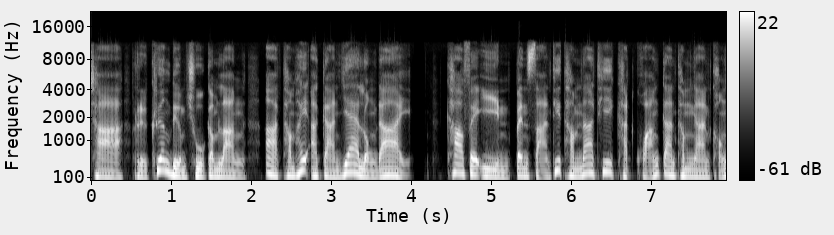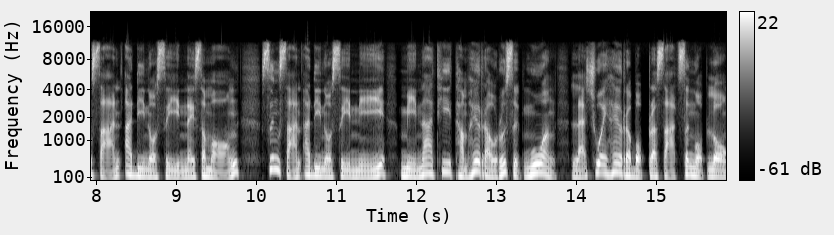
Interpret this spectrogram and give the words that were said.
ชา หรือเครื่องดื่มชูกำลัง อาจทำให้อาการแย่ลงได้ คาเฟอีนเป็นสารที่ทำหน้าที่ขัดขวางการทำงานของสารอะดีโนซีนในสมอง ซึ่งสารอะดีโนซีนนี้มีหน้าที่ทำให้เรารู้สึกง่วง และช่วยให้ระบบประสาทสงบลง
